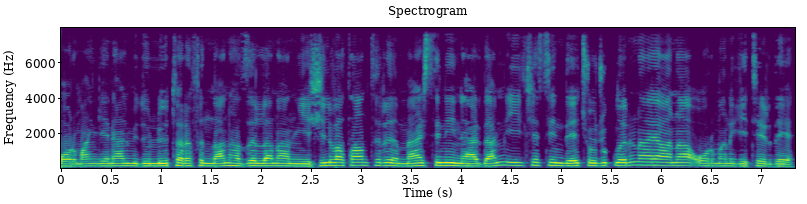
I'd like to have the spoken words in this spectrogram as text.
Orman Genel Müdürlüğü tarafından hazırlanan Yeşil Vatan Tırı Mersin'in Erdemli ilçesinde çocukların ayağına ormanı getirdi.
